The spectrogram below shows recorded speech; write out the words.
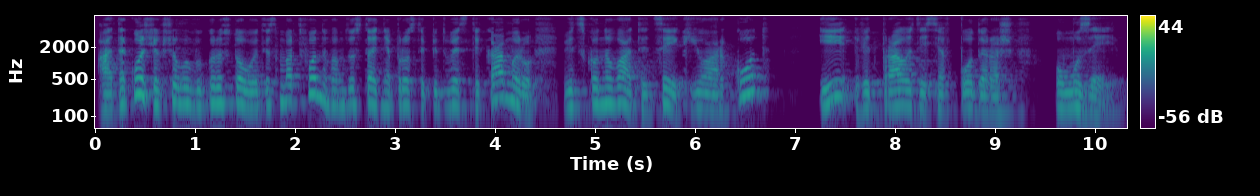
А також, якщо ви використовуєте смартфон, вам достатньо просто підвести камеру, відсканувати цей QR-код і відправитися в подорож у музей.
